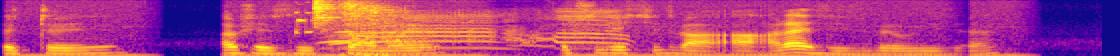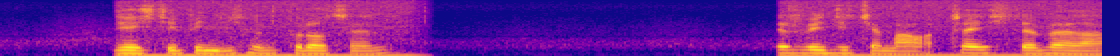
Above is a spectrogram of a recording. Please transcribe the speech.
Krzyczy. A już jest zniszczony. 132. A, resist był, widzę. 250%. Już widzicie, mała część levela.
